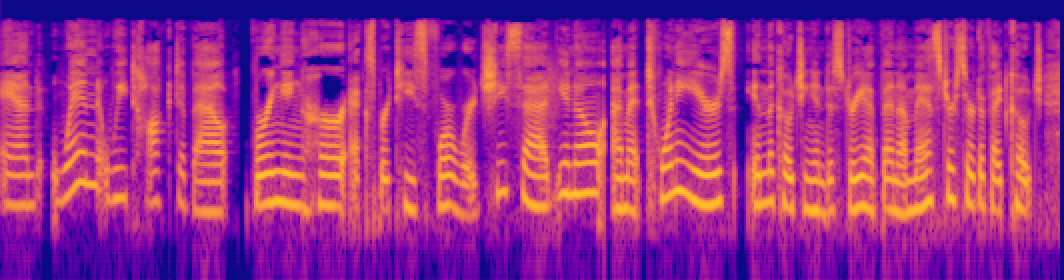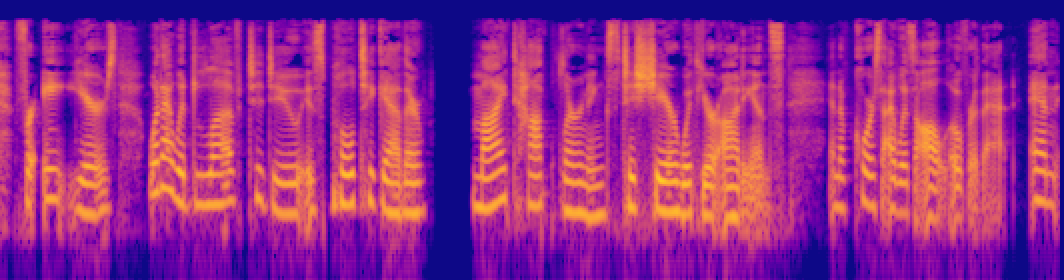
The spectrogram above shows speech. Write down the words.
And when we talked about bringing her expertise forward, she said, you know, I'm at 20 years in the coaching industry. I've been a master certified coach for eight years. What I would love to do is pull together my top learnings to share with your audience. And of course, I was all over that. And,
